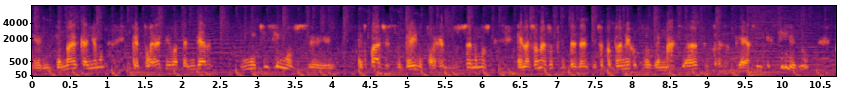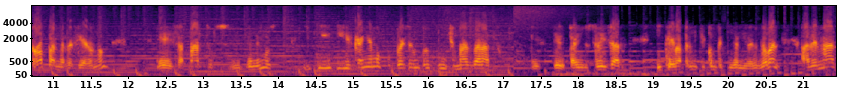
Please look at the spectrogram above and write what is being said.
el tema del cáñamo que pueda digo, atender muchísimos eh, espacios. Porque, por ejemplo, nosotros tenemos en la zona de Zapotlán pues, demasiadas empresas que hacen textiles, ¿no? Ropa me refiero, ¿no? Eh, zapatos, tenemos y, y, el cáñamo puede ser un producto mucho más barato este, para industrializar y que va a permitir competir a nivel global. Además,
